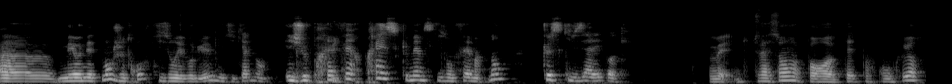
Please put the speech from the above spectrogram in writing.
Euh, mais honnêtement, je trouve qu'ils ont évolué musicalement. Et je préfère presque même ce qu'ils ont fait maintenant que ce qu'ils faisaient à l'époque. Mais de toute façon, pour euh, peut-être pour conclure,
